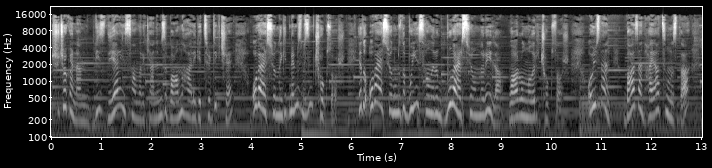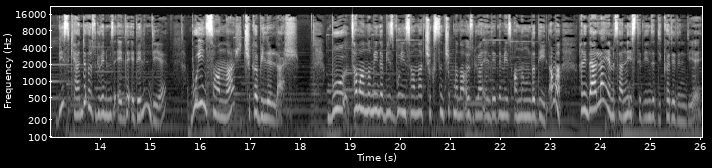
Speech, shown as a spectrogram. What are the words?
şu çok önemli. Biz diğer insanları kendimizi bağımlı hale getirdikçe o versiyonuna gitmemiz bizim çok zor. Ya da o versiyonumuzda bu insanların bu versiyonlarıyla var olmaları çok zor. O yüzden bazen hayatımızda biz kendi özgüvenimizi elde edelim diye bu insanlar çıkabilirler. Bu tam anlamıyla biz bu insanlar çıksın çıkmadan özgüven elde edemeyiz anlamında değil ama hani derler ya mesela ne istediğinize dikkat edin diye.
